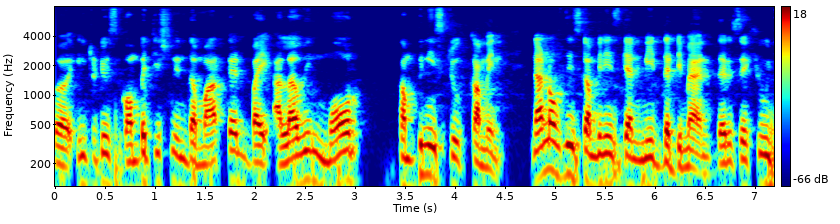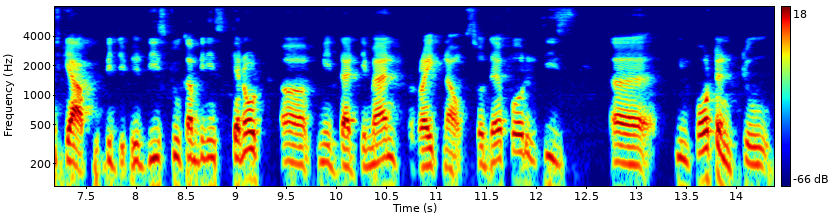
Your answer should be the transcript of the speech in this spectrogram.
uh, introduce competition in the market by allowing more companies to come in. None of these companies can meet the demand. There is a huge gap. These two companies cannot uh, meet that demand right now. So, therefore, it is uh, important to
